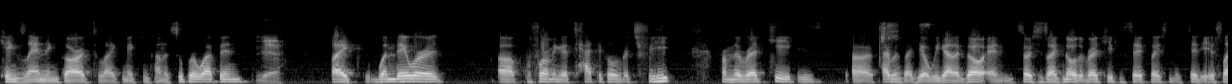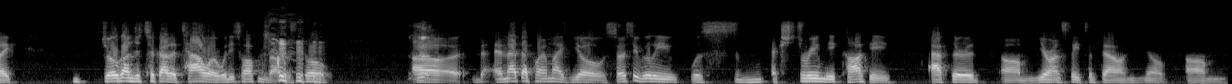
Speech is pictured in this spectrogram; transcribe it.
King's Landing guard to like make some kind of super weapon. Yeah, like when they were uh, performing a tactical retreat from the Red Keep, is uh, like, "Yo, we gotta go," and Cersei's like, "No, the Red Keep's a safe place in the city." It's like Drogon just took out a tower. What are you talking about? Let's go. uh, and at that point, I'm like, "Yo, Cersei really was extremely cocky after um, Euron Sleet took down, you know, um,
